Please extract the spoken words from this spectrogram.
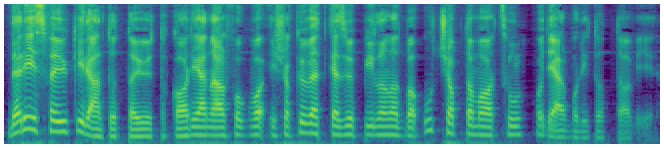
De részfejű kirántotta őt a karjánál fogva, és a következő pillanatban úgy csapta marcul, hogy elborította a vér.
